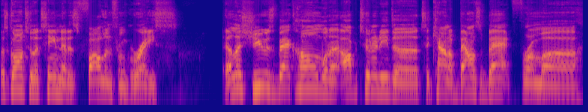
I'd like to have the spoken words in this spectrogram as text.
Let's go on to a team that has fallen from grace. LSU is back home with an opportunity to to kind of bounce back from uh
